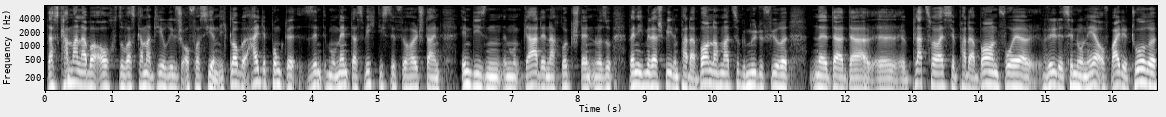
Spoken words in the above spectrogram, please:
Das kann man aber auch, sowas kann man theoretisch auch forcieren. Ich glaube, Haltepunkte sind im Moment das Wichtigste für Holstein in diesen, gerade nach Rückständen oder so, wenn ich mir das Spiel in Paderborn nochmal zu Gemüte führe, ne, da, da äh, Platzverweis hier Paderborn, vorher wildes Hin und Her auf beide Tore,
